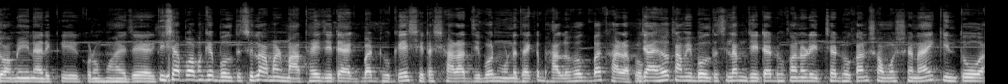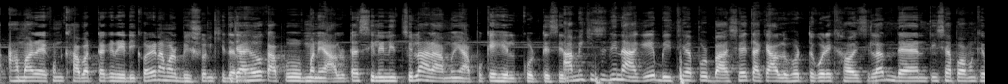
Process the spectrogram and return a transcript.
জমেই না আর কি, এরকম হয়ে যায় আর। তিশাপু আমাকে বলতেছিল, আমার মাথায় যেটা একবার ঢোকে, সেটা সারা জীবন মনে থাকে, ভালো হোক বা খারাপ হোক। যাই হোক, আমি বলতেছিলাম, যেটা ঢোকানোর ইচ্ছা ঢোকান, সমস্যা নাই। কিন্তু আমার এখন খাবারটাকে রেডি করেন, আমার ভীষণ খিদে যাই হোক, আপু মানে আলুটা সিলে নিচ্ছিল, আর আমি আপুকে হেল্প করতেছি। আমি কিছুদিন আগে বিথি আপুর বাসায় তাকে আলু ভর্ত করে খাওয়াইছিলাম। দেন তিশাপু আমাকে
